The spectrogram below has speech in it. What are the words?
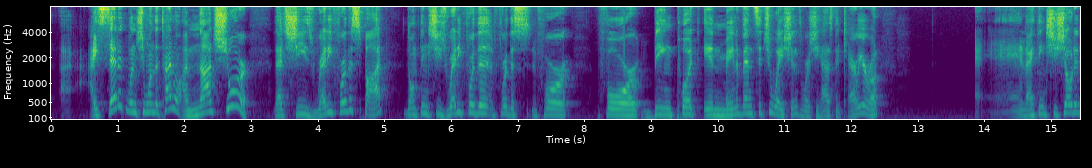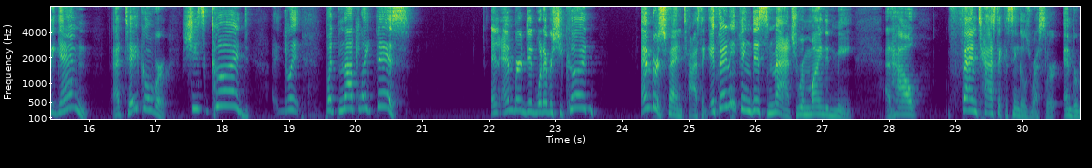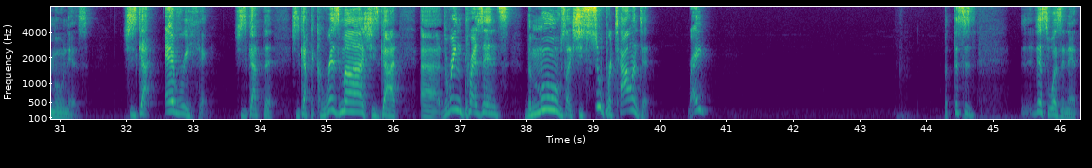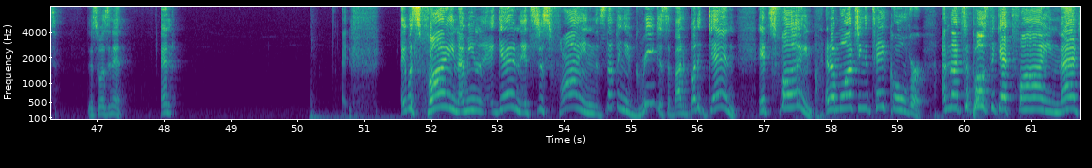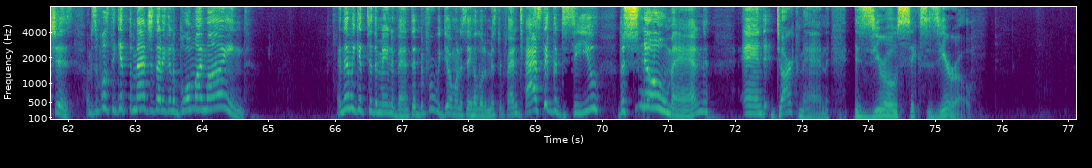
I said it when she won the title. I'm not sure that she's ready for the spot. Don't think she's ready for the for the for for being put in main event situations where she has to carry her own. And I think she showed it again at Takeover. She's good. Like but not like this. And Ember did whatever she could. Ember's fantastic. If anything, this match reminded me at how fantastic a singles wrestler Ember Moon is. She's got everything. She's got the she's got the charisma, she's got uh, the ring presence, the moves. Like she's super talented, right? But this is this wasn't it. This wasn't it. And it was fine. I mean, again, it's just fine. There's nothing egregious about it, but again, it's fine. And I'm watching a takeover. I'm not supposed to get fine matches. I'm supposed to get the matches that are going to blow my mind. And then we get to the main event. And before we do, I want to say hello to Mr. Fantastic. Good to see you. The Snowman and Darkman 060.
